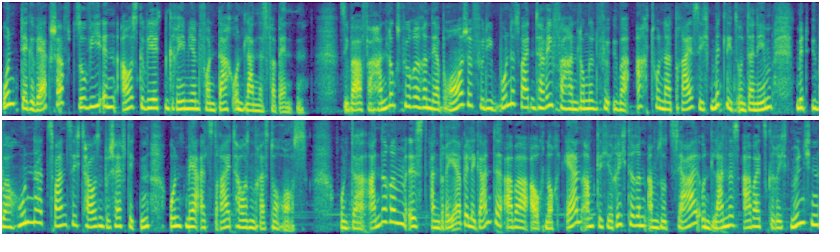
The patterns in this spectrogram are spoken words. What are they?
und der Gewerkschaft sowie in ausgewählten Gremien von Dach- und Landesverbänden. Sie war Verhandlungsführerin der Branche für die bundesweiten Tarifverhandlungen für über 830 Mitgliedsunternehmen mit über 120.000 Beschäftigten und mehr als 3000 Restaurants. Unter anderem ist Andrea Belegante aber auch noch ehrenamtliche Richterin am Sozial- und Landesarbeitsgericht München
